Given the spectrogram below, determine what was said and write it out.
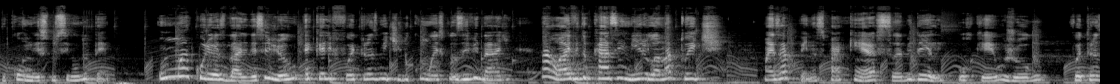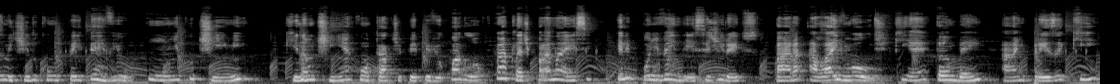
no começo do segundo tempo. Uma curiosidade desse jogo é que ele foi transmitido com exclusividade na live do Casimiro lá na Twitch, mas apenas para quem era sub dele, porque o jogo foi transmitido como pay-per-view, um único time que não tinha contrato de pay-per-view com a Globo, o Atlético Paranaense ele pôde vender esses direitos para a Live Mode, que é também a empresa que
